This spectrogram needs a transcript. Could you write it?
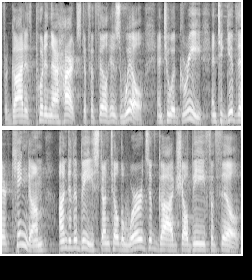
For God hath put in their hearts to fulfill his will, and to agree, and to give their kingdom unto the beast until the words of God shall be fulfilled.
